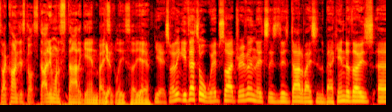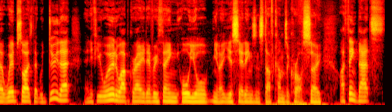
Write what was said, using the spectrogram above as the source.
So I kind of just got. St- I didn't want to start again, basically. So yeah. Yeah, so I think if that's all website driven, it's, there's, there's databases in the back end of those uh, websites that would do that. And if you were to upgrade everything, all your you know your settings and stuff comes across. So I think that's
